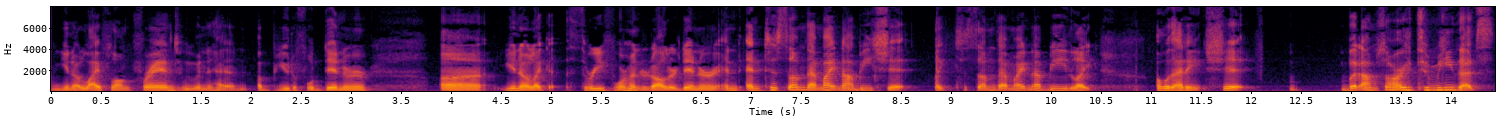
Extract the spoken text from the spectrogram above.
you know, lifelong friends. We went and had a beautiful dinner. Uh, you know, like a three, four hundred dollar dinner, and and to some that might not be shit. Like to some that might not be like, oh, that ain't shit. But I'm sorry, to me that's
